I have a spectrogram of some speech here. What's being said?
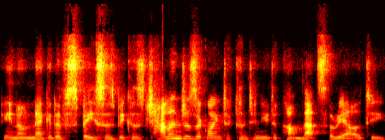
you know negative spaces because challenges are going to continue to come. That's the reality.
